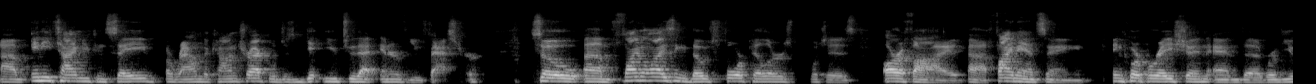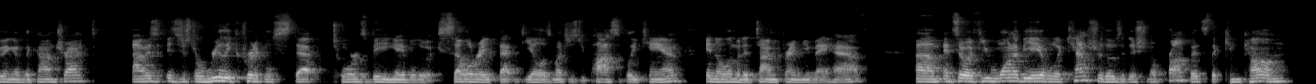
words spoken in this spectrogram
um, anytime you can save around the contract will just get you to that interview faster. So, um, finalizing those four pillars, which is RFI, uh, financing, incorporation, and the reviewing of the contract, um, is, is just a really critical step towards being able to accelerate that deal as much as you possibly can in the limited time frame you may have. Um, and so, if you want to be able to capture those additional profits that can come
